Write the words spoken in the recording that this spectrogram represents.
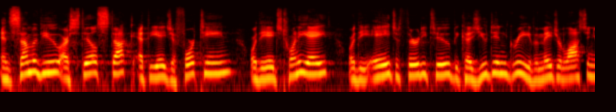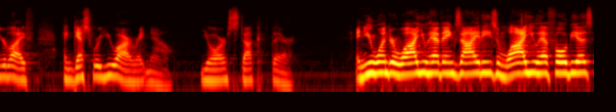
And some of you are still stuck at the age of 14 or the age 28 or the age of 32 because you didn't grieve a major loss in your life. And guess where you are right now? You're stuck there and you wonder why you have anxieties and why you have phobias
